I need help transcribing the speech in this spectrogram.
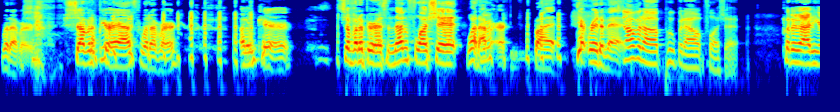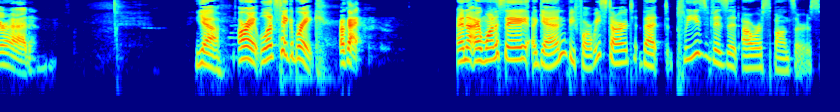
whatever. shove it up your ass, whatever. I don't care. Shove it up your ass and then flush it, whatever. But get rid of it. Shove it up, poop it out, flush it. Put it out of your head. Yeah. All right. Well, let's take a break. Okay. And I want to say again before we start that please visit our sponsors.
